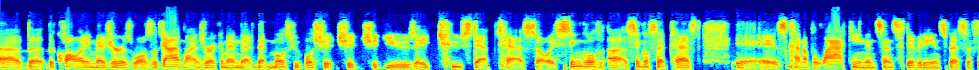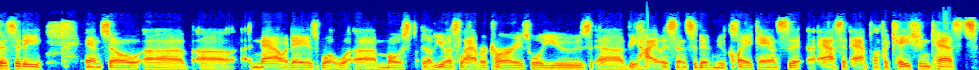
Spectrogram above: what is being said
uh, the, the quality measure as well as the guidelines recommend that, that most people should, should, should use a two-step test. So a single, uh, single step test is kind of lacking in sensitivity and specificity. And so uh, uh, nowadays, what uh, most U.S. laboratories will use uh, the highly sensitive nucleic acid, acid amplification tests,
